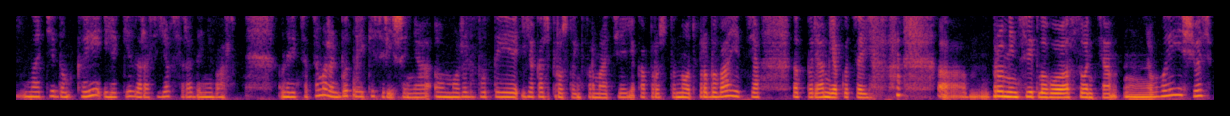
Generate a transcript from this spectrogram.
На ті думки, які зараз є всередині вас. Дивіться, це можуть бути якісь рішення, е, можуть бути якась просто інформація, яка просто ну, от пробивається, е, прям як оцей промінь світлого сонця. Ви щось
